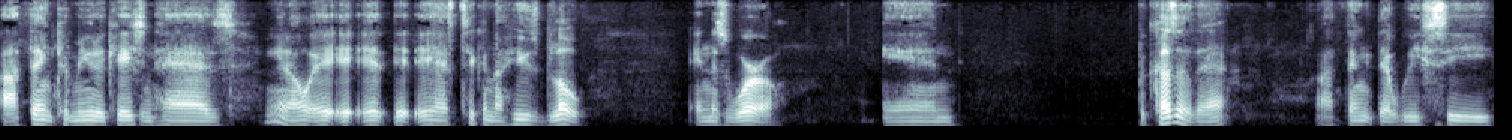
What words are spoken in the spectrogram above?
I think communication has, you know, it it, it, it has taken a huge blow in this world, and because of that, I think that we see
